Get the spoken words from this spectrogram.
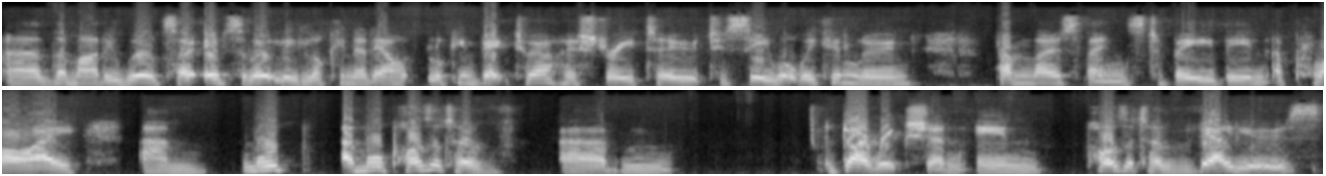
uh, the Māori world. So absolutely looking at our looking back to our history to to see what we can learn from those things to be then apply um, more a more positive um, direction and positive values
